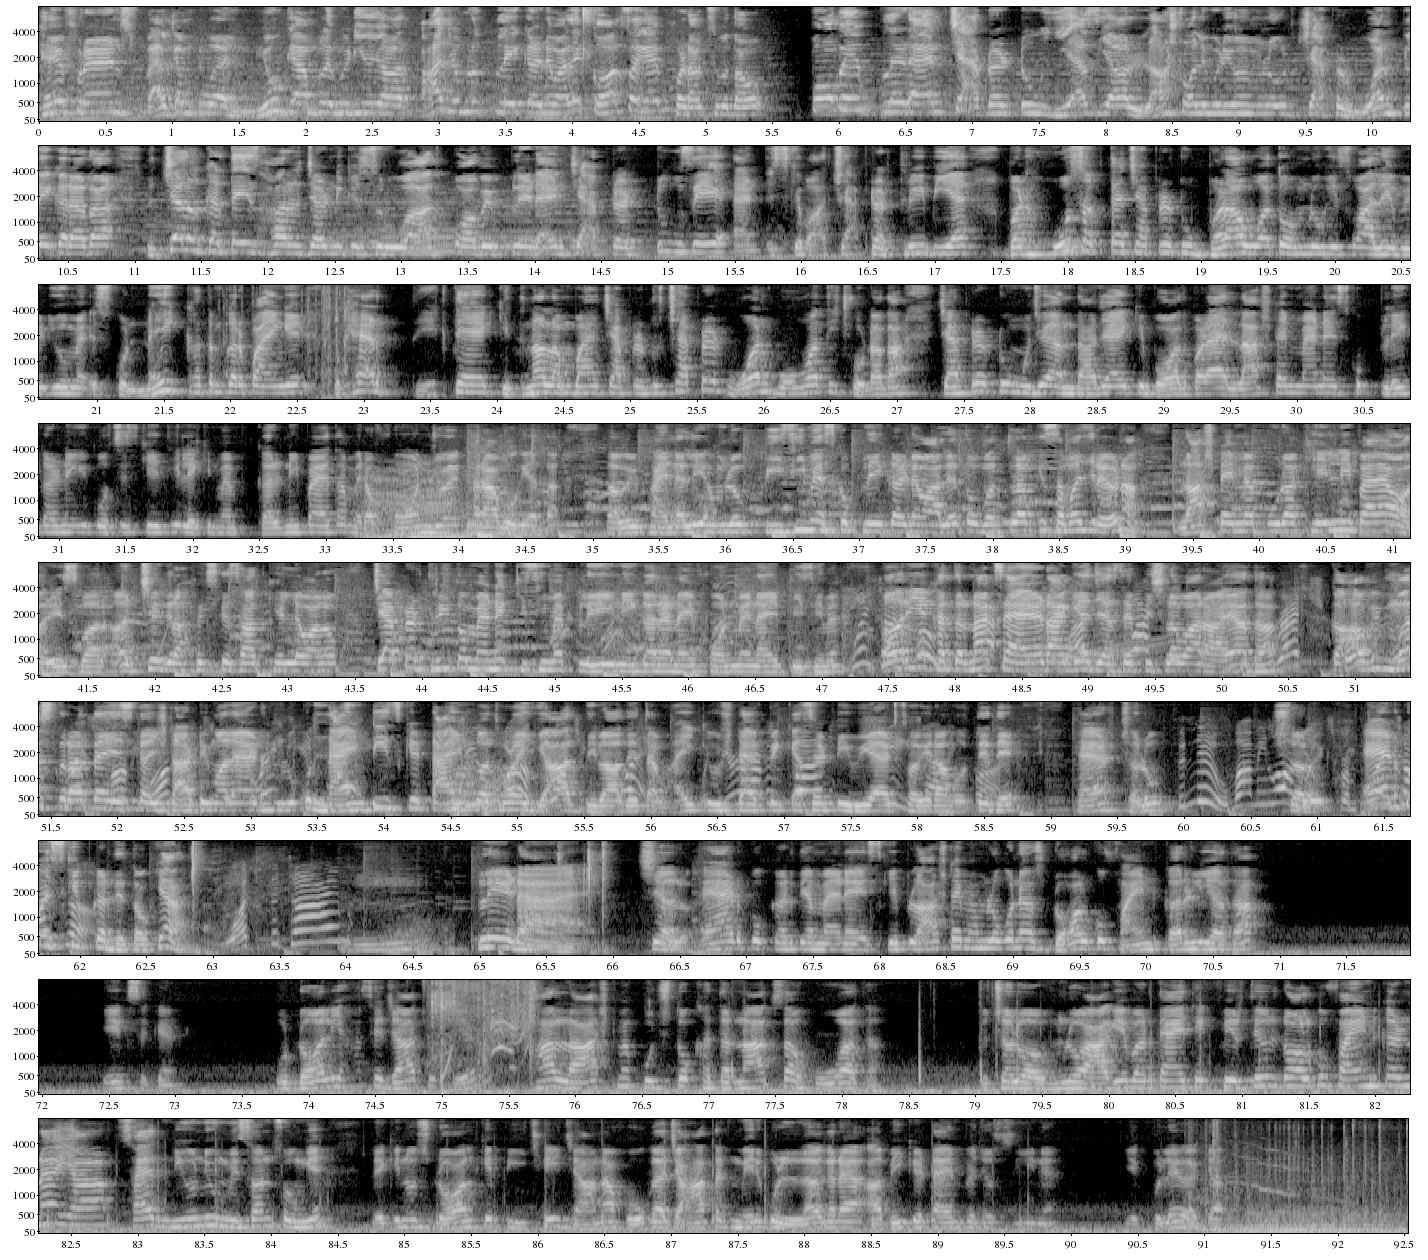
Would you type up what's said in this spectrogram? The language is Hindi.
Hey friends welcome to a new game play video यार। आज हम लोग प्ले करने वाले कौन सा गेम फटाक से बताओ। Poppy played and chapter two yes यार लास्ट वाली वीडियो में हम लोग चैप्टर वन प्ले करा था। तो चलो करते हैं इस हर जर्नी की शुरुआत। Poppy play and chapter two से एंड इसके बाद चैप्टर थ्री भी है। बट हो सकता है चैप्टर टू बड़ा हुआ तो हम लोग इस वाले वीडियो में इसको नहीं खत्म कर पाएँगे। तो खैर देखते हैं कितना लंबा है चैप्टर टू चैप्टर वन बहुत ही छोटा था। चैप्टर टू मुझे अंदाज़ा है कि बहुत बड़ा है। लास्ट टाइम मैंने इसको प्ले करने की कोशिश की थी, लेकिन मैं कर नहीं पाया था। मेरा फ़ोन जो है खराब हो गया था। तो अभी फाइनली हम लोग पीसी में इसको प्ले करने वाले तो मतलब कि समझ रहे हो ना? लास्ट टाइम मैं पूरा खेल नहीं पाया और इस बार अच्छे ग्राफिक्स के साथ खेलने वाला हूँ। चैप्टर थ्री तो मैंने किसी में प्ले ही नहीं करा नहीं फ़ोन में नहीं पीसी में। और ये खतरनाक सा ऐड आ गया, जैसे पिछला बार आया था। काफ़ी मस्त रहता है इसका स्टार्टिंग वाला ऐड हम लोग को 90s के टाइम का थोड़ा याद दिला देता है। भाई, कि उस टाइम पे कैसे टीवी एड्स वगैरह होते थे। खैर, चलो। चलो। ऐड को स्किप कर देता हूँ क्या? प्ले टाइम चलो ऐड को कर दिया मैंने स्किप लास्ट टाइम हम लोगों ने उस डॉल को फाइंड कर लिया था। एक सेकेंड वो डॉल यहाँ से जा चुकी है। हाँ लास्ट में कुछ तो खतरनाक सा हुआ था। तो चलो, अब हम लोग आगे बढ़ते हैं। आई थिंक फिर से उस डॉल को फाइंड करना है या शायद न्यू न्यू मिशन होंगे। लेकिन उस डॉल के पीछे ही जाना होगा, जहाँ तक मेरे को लग रहा है अभी के टाइम पे जो सीन है। ये खुलेगा क्या?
